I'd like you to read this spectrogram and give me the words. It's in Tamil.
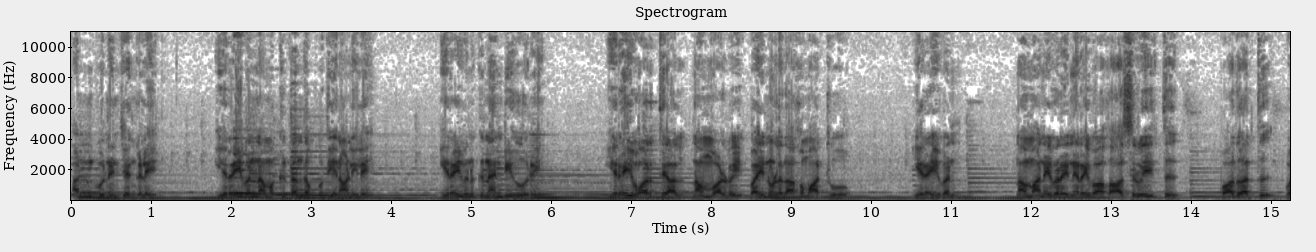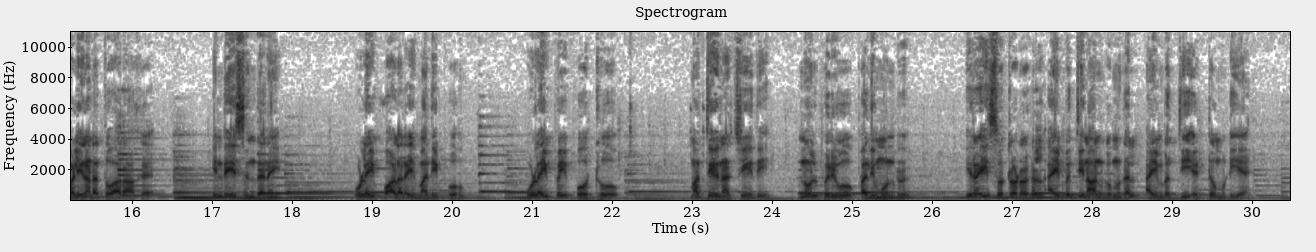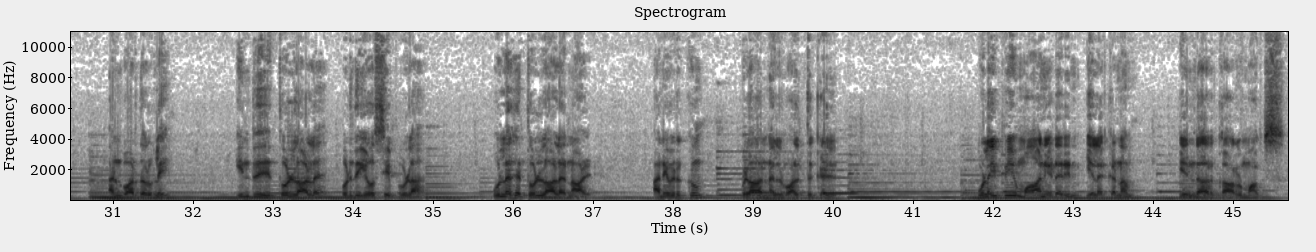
அன்பு நெஞ்சங்களே இறைவன் நமக்கு தந்த புதிய நாளிலே இறைவனுக்கு நன்றி கூறி இறை வார்த்தையால் நம் வாழ்வை பயனுள்ளதாக மாற்றுவோம். இறைவன் நம் அனைவரை நிறைவாக ஆசிர்வதித்து பாதுகாத்து வழிநடத்துவாராக. இன்றைய சிந்தனை உழைப்பாளரை மதிப்போம் உழைப்பை போற்றுவோம். மத்திய நற்செய்தி நூல் பிரிவு பதிமூன்று இறை சொற்றொடர்கள் ஐம்பத்தி நான்கு முதல் ஐம்பத்தி எட்டு முடிய. அன்பார்ந்தவர்களே இன்று தொழிலாளர் புனித யோசேப் விழா உலக தொழிலாளர் நாள். அனைவருக்கும் விழா நல்வாழ்த்துக்கள். உழைப்பே மானிடரின் இலக்கணம் என்றார் கார்ல் மார்க்ஸ்.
